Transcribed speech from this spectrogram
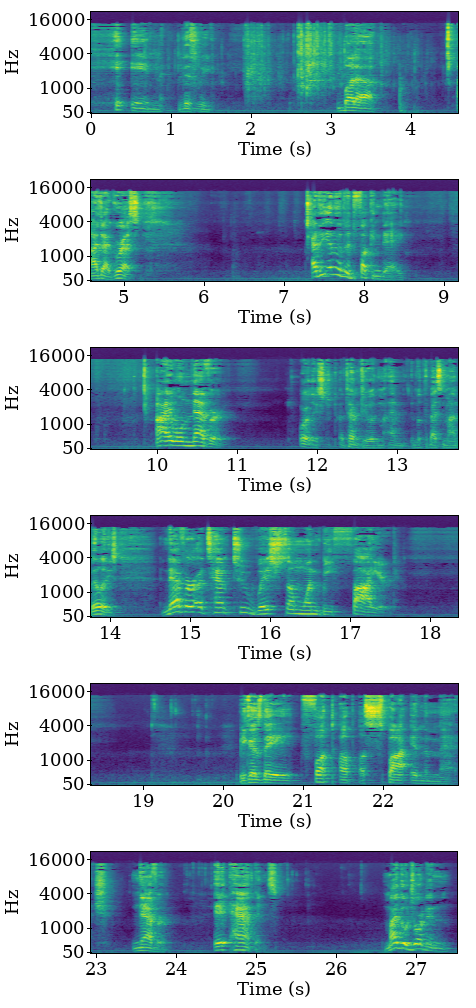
hitting this week. But uh, I digress. At the end of the fucking day, I will never, or at least attempt to with, my, with the best of my abilities, never attempt to wish someone be fired because they fucked up a spot in the match. Never. It happens. Michael Jordan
